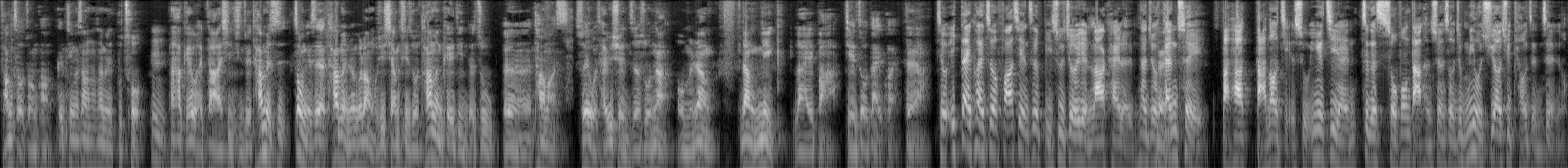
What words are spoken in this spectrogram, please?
防守状况跟进攻状况上面不错，嗯，那他给我很大的信心，所以他们是重点是在他们能够让我去相信说他们可以顶得住，呃，Thomas，所以我才去选择说，那我们让让 Nick 来把节奏带快，对啊，就一带快之后，发现这个比数就有点拉开了，那就干脆把它打到结束。因为既然这个手风打得很顺的时候，就没有需要去调整阵容。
